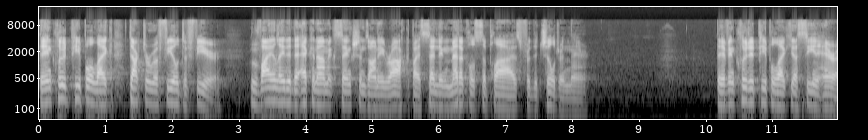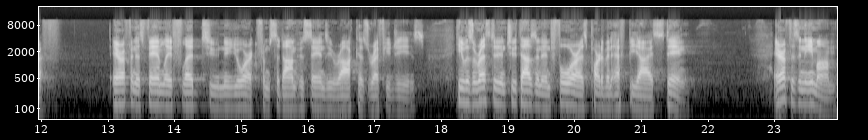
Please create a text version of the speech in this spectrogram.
They include people like Dr. Rafil Dhafir, who violated the economic sanctions on Iraq by sending medical supplies for the children there. They have included people like Yassin Aref. Aref and his family fled to New York from Saddam Hussein's Iraq as refugees. He was arrested in 2004 as part of an FBI sting. Aref is an imam,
